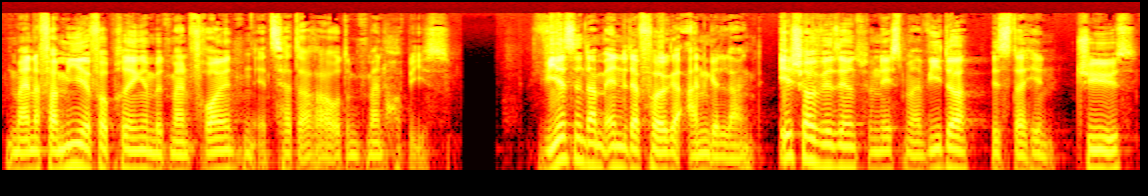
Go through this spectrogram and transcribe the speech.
meiner Familie verbringe, mit meinen Freunden etc. oder mit meinen Hobbys. Wir sind am Ende der Folge angelangt. Ich hoffe, wir sehen uns beim nächsten Mal wieder. Bis dahin. Tschüss.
